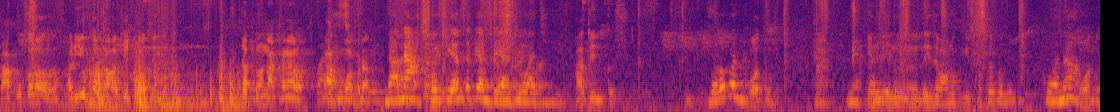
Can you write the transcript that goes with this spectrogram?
પાકું કરો ખડીઓ કરનારો છે. ડપનો ના ખાનારો વાહ મોપરા ના ના તો કેમ તો કેમ બે જોવા જઈએ? હા તે કરશું. બરોબર ને? કોતું તો. એને લઈ જવાનું કીધું છે બધું. કોના? કોને?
